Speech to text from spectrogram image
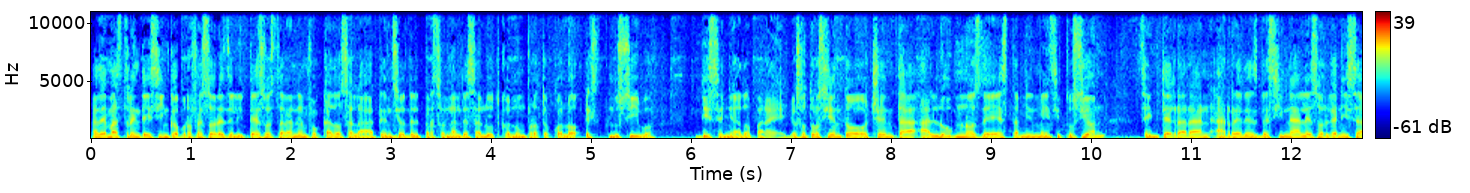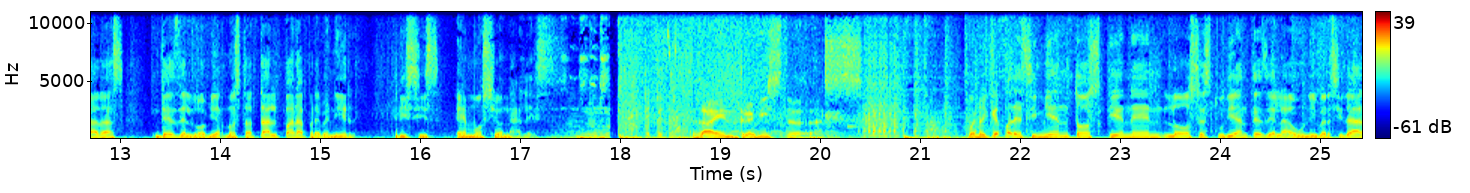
Además, 35 profesores del ITESO estarán enfocados a la atención del personal de salud con un protocolo exclusivo diseñado para ellos. Otros 180 alumnos de esta misma institución se integrarán a redes vecinales organizadas desde el gobierno estatal para prevenir crisis emocionales. La entrevista. Bueno, ¿y qué padecimientos tienen los estudiantes de la Universidad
